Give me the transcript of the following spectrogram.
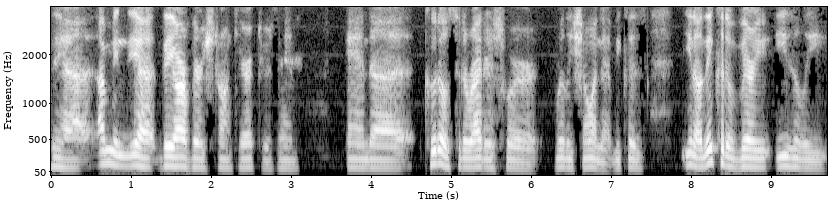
Yeah, I mean, yeah, they are very strong characters, and and uh, kudos to the writers for really showing that because you know they could have very easily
